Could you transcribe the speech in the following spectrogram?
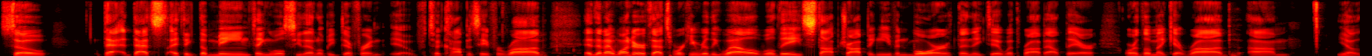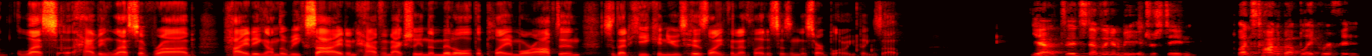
So that that's I think the main thing we'll see that'll be different to compensate for Rob. And then I wonder if that's working really well. Will they stop dropping even more than they did with Rob out there, or they might get Rob. Um, you know, less uh, having less of Rob hiding on the weak side and have him actually in the middle of the play more often so that he can use his length and athleticism to start blowing things up. Yeah, it's, it's definitely going to be interesting. Let's talk about Blake Griffin.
